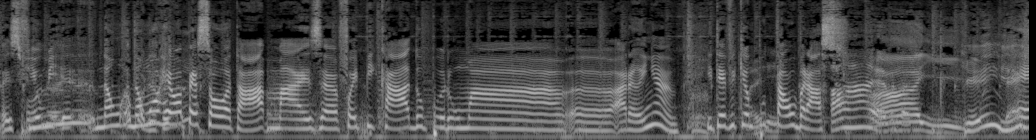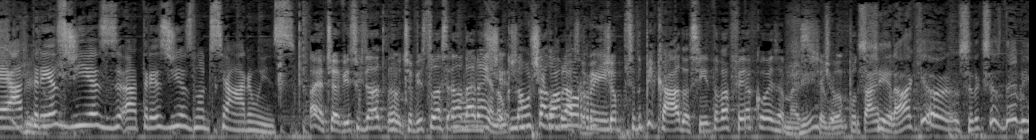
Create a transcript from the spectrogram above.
É, esse filme. Eh, Não, Ah, não morreu ter- a pessoa, tá? Mas eh, foi picado por uma ah, aranha e teve que amputar o braço. Ai. Que isso? é, há gente? três dias, há três dias noticiaram isso. Ah, eu tinha visto, que já- eu tinha visto a cena Não da aranha, não, não chegou o braço, a que morrer. Tinha sido picado, assim, tava feia a coisa, mas Gente, chegou a amputar. então. será, que, será que vocês devem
